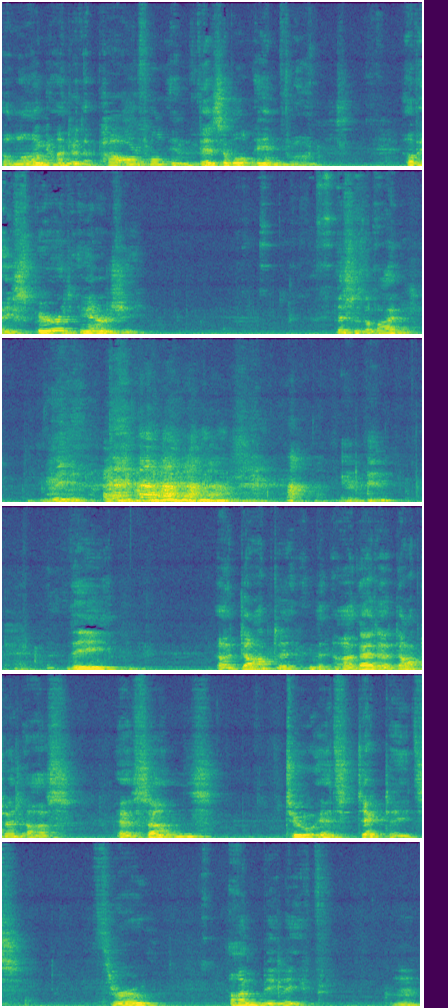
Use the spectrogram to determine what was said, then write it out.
along under the powerful invisible influence of a spirit energy. This is the Bible reading. the adopted uh, that adopted us as sons to its dictates through unbelief. Mm.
